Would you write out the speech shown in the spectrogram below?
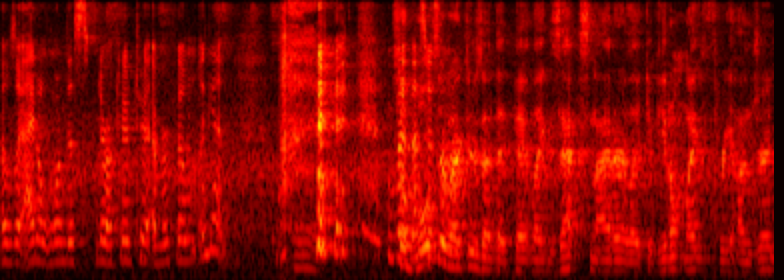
I was like, I don't want this director to ever film again. but so both directors that they picked, like Zack Snyder, like if you don't like 300,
